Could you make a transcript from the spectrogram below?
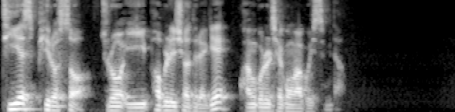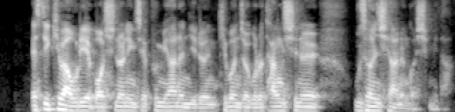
DSP로서 주로 이 퍼블리셔들에게 광고를 제공하고 있습니다. SDK와 우리의 머신러닝 제품이 하는 일은 기본적으로 당신을 우선시하는 것입니다.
